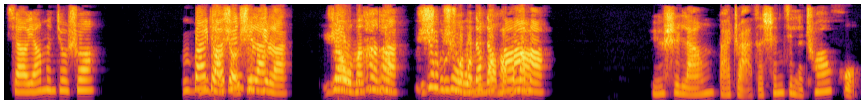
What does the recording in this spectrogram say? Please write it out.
小羊们就说：“把脚伸进来，让我们看看是不是我们的好妈妈。”于是狼把爪子伸进了窗户，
